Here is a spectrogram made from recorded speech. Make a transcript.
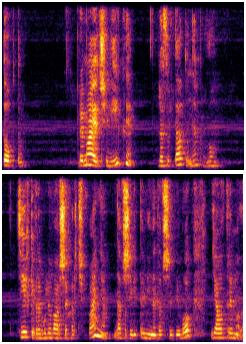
Тобто, приймаючи ліки, результату не було. Тільки врегулювавши харчування, давши вітаміни, давши білок, я отримала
